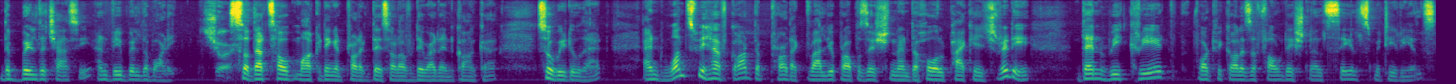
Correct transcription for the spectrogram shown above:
They build the chassis and we build the body. Sure. so that's how marketing and product they sort of divide and conquer. So we do that. And once we have got the product value proposition and the whole package ready, then we create what we call as a foundational sales materials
